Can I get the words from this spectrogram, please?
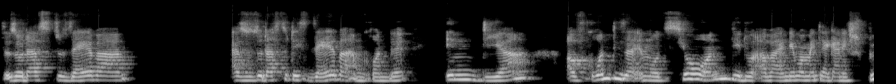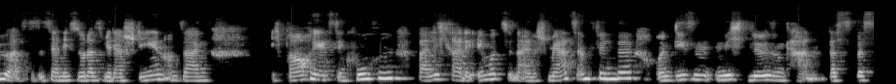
so dass du selber, also so dass du dich selber im Grunde in dir aufgrund dieser Emotion, die du aber in dem Moment ja gar nicht spürst. Es ist ja nicht so, dass wir da stehen und sagen, ich brauche jetzt den Kuchen, weil ich gerade emotionalen Schmerz empfinde und diesen nicht lösen kann. Das, das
